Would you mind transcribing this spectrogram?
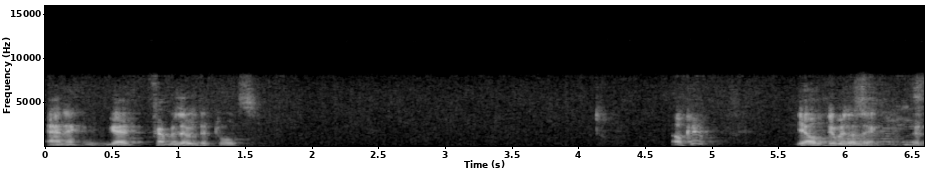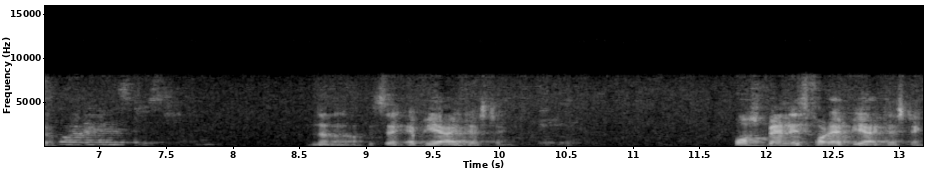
and I can get familiar with the tools. Okay? Yeah, I'll give you the link. No, no, no. It's an API testing. Postman is for API testing.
